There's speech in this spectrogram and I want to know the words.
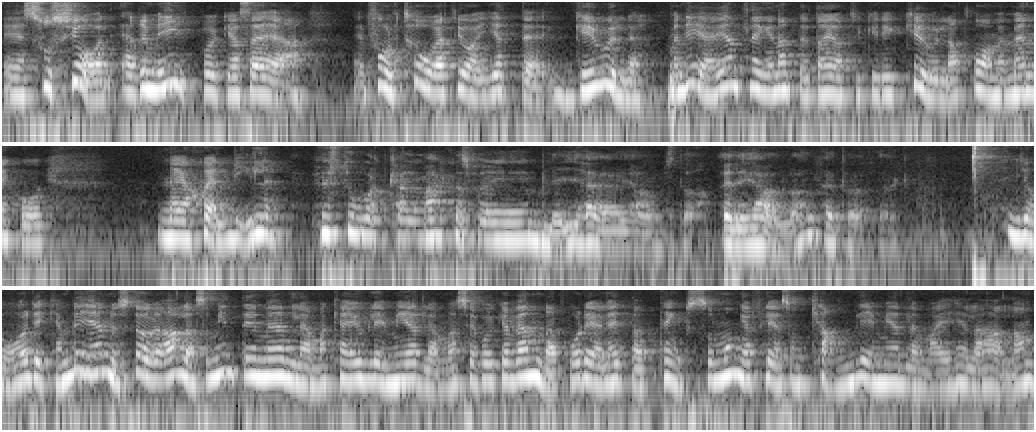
eh, social eremit brukar jag säga. Folk tror att jag är jättegul, men det är jag egentligen inte utan jag tycker det är kul att vara med människor när jag själv vill. Hur stor kan marknadsföreningen bli här i Halmstad? Eller i Halland rättare sagt? Ja, det kan bli ännu större. Alla som inte är medlemmar kan ju bli medlemmar, så jag brukar vända på det lite. Tänk så många fler som kan bli medlemmar i hela Halland.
